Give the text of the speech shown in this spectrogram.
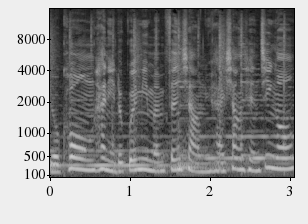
有空和你的闺蜜们分享《女孩向前进》哦。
